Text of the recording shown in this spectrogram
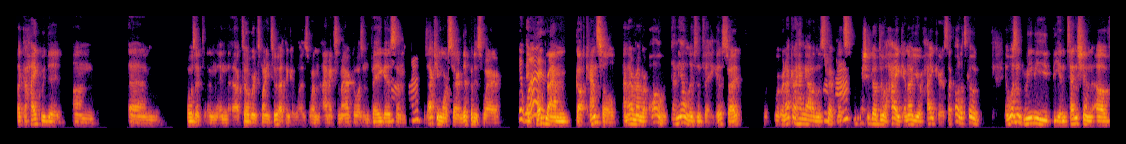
like a hike we did on um what was it in, in October 22 I think it was when IMEX America was in Vegas and Mhm. it was actually more serendipitous where it a program got canceled and I remember oh Danyelle lives in Vegas right? We're not going to hang out on the strip. Let's we should go do a hike. I know you're a hiker. It's like oh let's go. It wasn't really the intention of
